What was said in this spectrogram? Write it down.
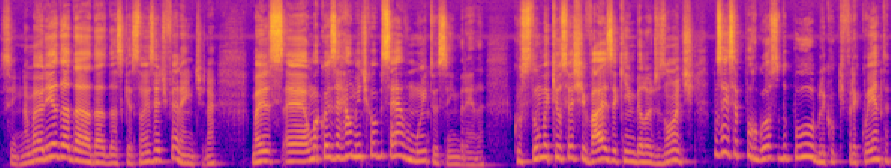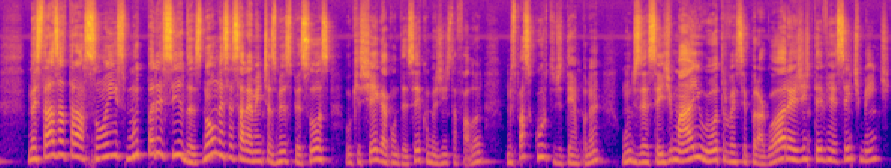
sim. Na maioria da, da, da, das questões é diferente, né? Mas é uma coisa realmente que eu observo muito, assim, Brenda Costuma que os festivais aqui em Belo Horizonte, não sei se é por gosto do público que frequenta, mas traz atrações muito parecidas, não necessariamente as mesmas pessoas, o que chega a acontecer, como a gente está falando, num espaço curto de tempo, né? Um 16 de maio, o outro vai ser por agora, e a gente teve recentemente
